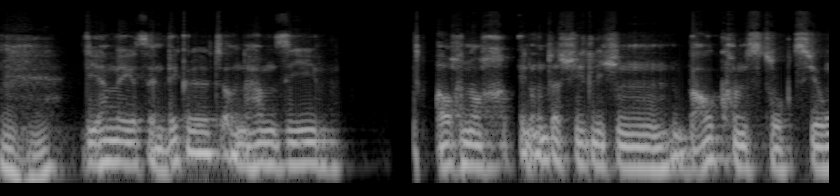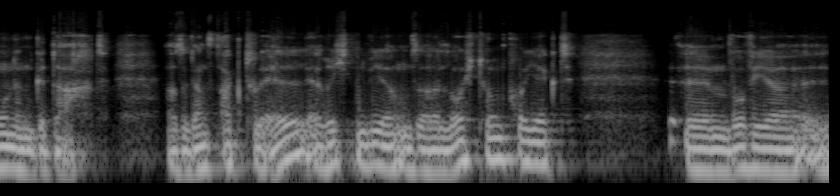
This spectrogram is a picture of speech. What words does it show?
Mhm. Die haben wir jetzt entwickelt und haben sie auch noch in unterschiedlichen Baukonstruktionen gedacht. Also ganz aktuell errichten wir unser Leuchtturmprojekt, ähm, wo wir äh,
